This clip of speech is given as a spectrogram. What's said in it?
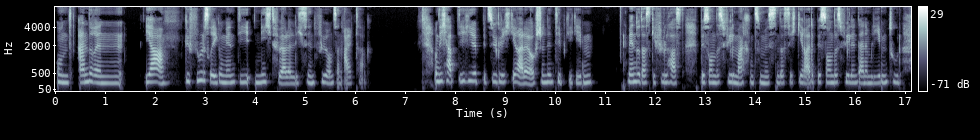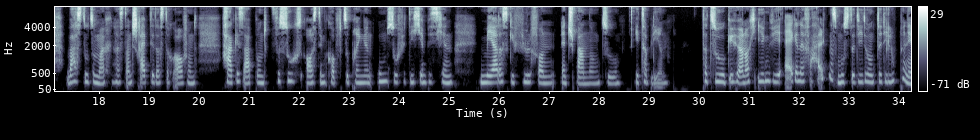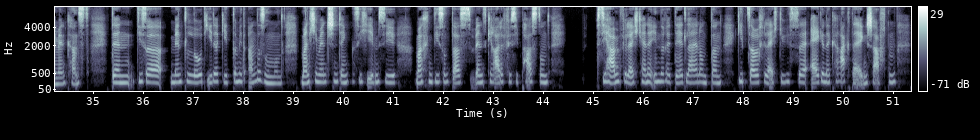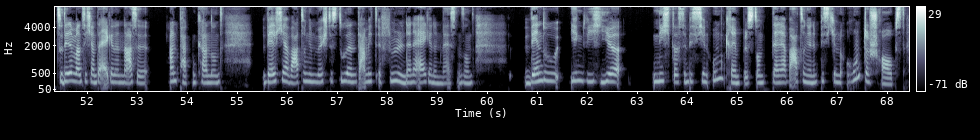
und anderen, ja, Gefühlsregungen, die nicht förderlich sind für unseren Alltag. Und ich habe dir hier bezüglich gerade auch schon den Tipp gegeben, wenn du das Gefühl hast, besonders viel machen zu müssen, dass sich gerade besonders viel in deinem Leben tut, was du zu machen hast, dann schreib dir das doch auf und hack es ab und versuch's aus dem Kopf zu bringen, um so für dich ein bisschen mehr das Gefühl von Entspannung zu etablieren. Dazu gehören auch irgendwie eigene Verhaltensmuster, die du unter die Lupe nehmen kannst. Denn dieser Mental Load, jeder geht damit anders um und manche Menschen denken sich eben, sie machen dies und das, wenn es gerade für sie passt und sie haben vielleicht keine innere Deadline und dann gibt es aber vielleicht gewisse eigene Charaktereigenschaften, zu denen man sich an der eigenen Nase anpacken kann und welche Erwartungen möchtest du denn damit erfüllen, deine eigenen meistens? Und wenn du irgendwie hier nicht das ein bisschen umkrempelst und deine Erwartungen ein bisschen runterschraubst,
